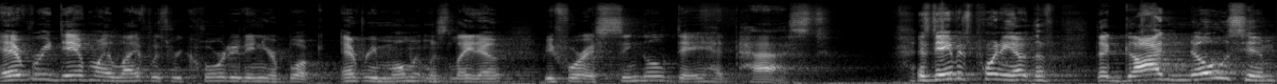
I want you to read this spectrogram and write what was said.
Every day of my life was recorded in your book. Every moment was laid out before a single day had passed. As David's pointing out, the, that God knows him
